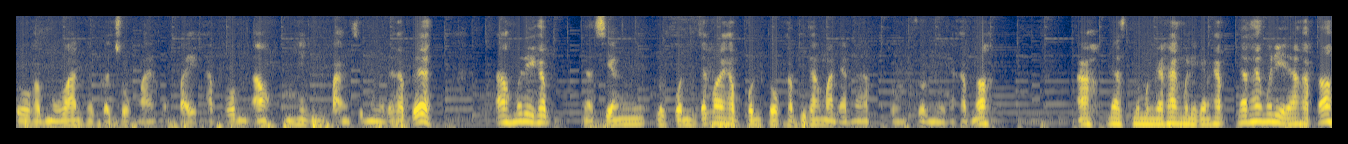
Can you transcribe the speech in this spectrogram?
ตัวครับหมู่บ้านครับก็โชคหมายกันไปครับผมเอาให้ปังสมือนะครับเด้อเอาเมื่อนี้ครับเนี่ยเสียงรบกวนจักหน่อยครับฝนตกครับที่ทางบ้าแอดนะครับช่วงช่วงนี้นะครับเนาะเอาเนี่ยมึงกระทั่งมื่อนี้กันครับแนวทางมื่อนี้นะครับเนาะ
